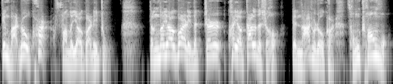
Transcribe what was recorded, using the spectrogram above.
并把肉块放到药罐里煮。等到药罐里的汁儿快要干了的时候，便拿出肉块从窗户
